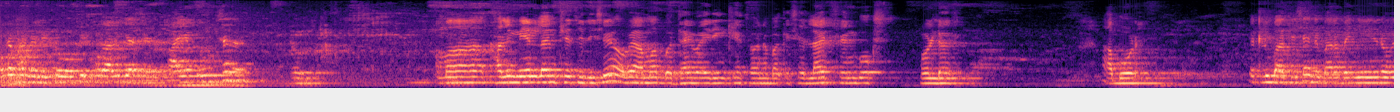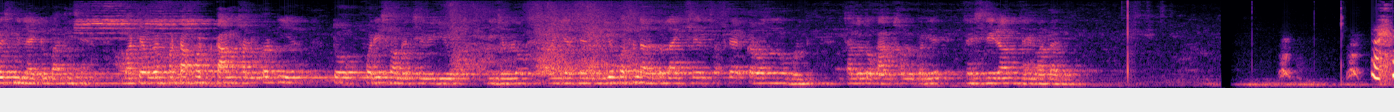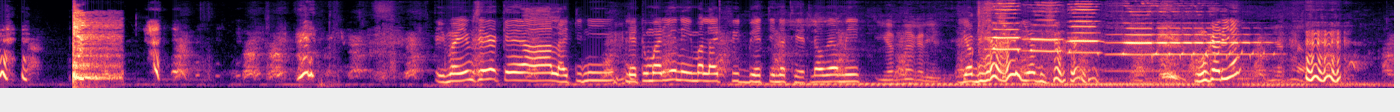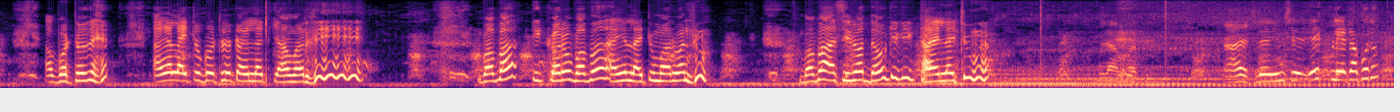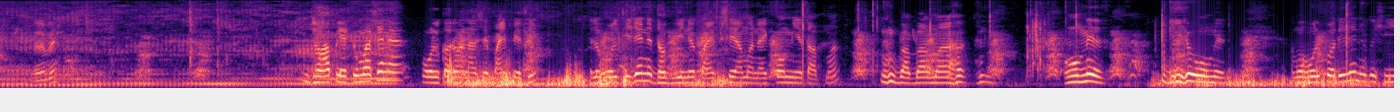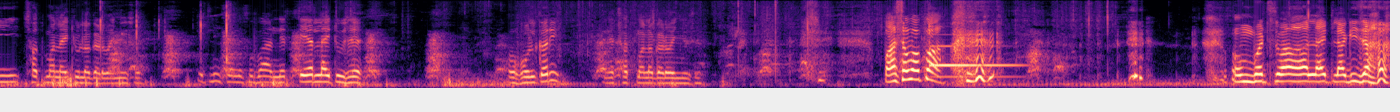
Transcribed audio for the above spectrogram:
ઓકે ફેમિલી તો પીકોર આવી ગયા છે આ એક રૂમ છે ને આમાં ખાલી મેન લાઈન ખેંચેલી છે. હવે આમાં બધાય વાયરિંગ ખેંચવાના બાકી છે. લાઇટ ફેન બોક્સ હોલ્ડર આ બોર્ડ એટલું બાકી છે ને બારાભાઈની રવેશની લાઇટો બાકી છે. બાકી હવે ફટાફટ કામ ચાલુ કરી દઈએ તો ફરી સ્વાગત છે વીડિયો બીજો બ્લોગ આવી છે વીડિયો પસંદ આવે તો લાઇક શેર સબસ્ક્રાઈબ કરવાનું ન ભૂલતા. ચાલો તો કામ ચાલુ કરીએ. જય શ્રી રામ જય માતાજી. એમાં એમ છે કે આ લાઇટની પ્લેટો મારીએ ને એમાં લાઇટ ફીટ બેસતી નથી. એટલે હવે અમે યજ્ઞ યજ્ઞ યજ્ઞ શું કરીએ? આ ભઠ્ઠો છે. અહીંયા લાઇટો ગોઠવે કઈ લાઇટ ક્યાં મારવી? બાબા કે કરો બાબા અહીંયા લાઇટું મારવાનું. બાબા આશીર્વાદ દો કે કંઈક થાય લાઇટું હા એટલે એમ છે. એક પ્લેટ આપો તો. જો આ પ્લેટોમાં છે ને હોલ કરવાના છે પાઇપેથી. એટલે હોલ થઈ જાય ને ધગવીને પાઇપ છે આમાં નાખ કમીએ તાપમાં. બાબામાં હોમેશ ઘી હોમેશ આમાં હોલ પડી જાય ને, પછી છતમાં લાઇટો લગાડવાની છે. કેટલી છે ને શું બાર ને તેર લાઇટો છે. હોલ કરી અને છતમાં લગાડવાનું છે. પાછો બાપા. અંબટ સ્વા લાઇટ લાગી જા.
